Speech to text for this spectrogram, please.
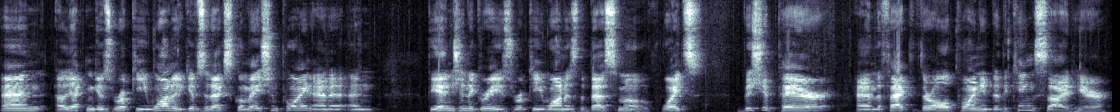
And Alekhine gives rook e1 and gives it exclamation point and, and the engine agrees rook e1 is the best move. White's bishop pair and the fact that they're all pointing to the king's side here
